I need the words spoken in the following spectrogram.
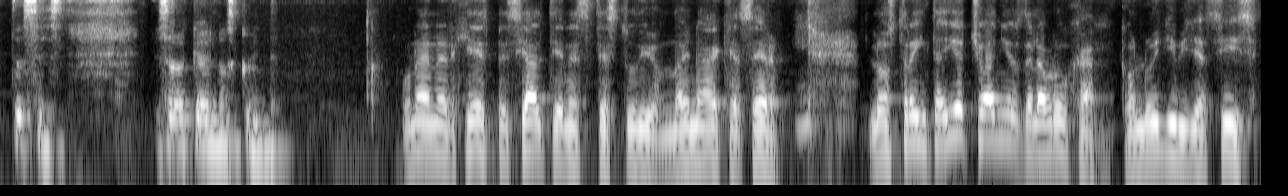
Entonces, eso es lo que él nos cuenta. Una energía especial tiene este estudio, no hay nada que hacer. Los 38 años de la bruja con Luigi Villasís.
